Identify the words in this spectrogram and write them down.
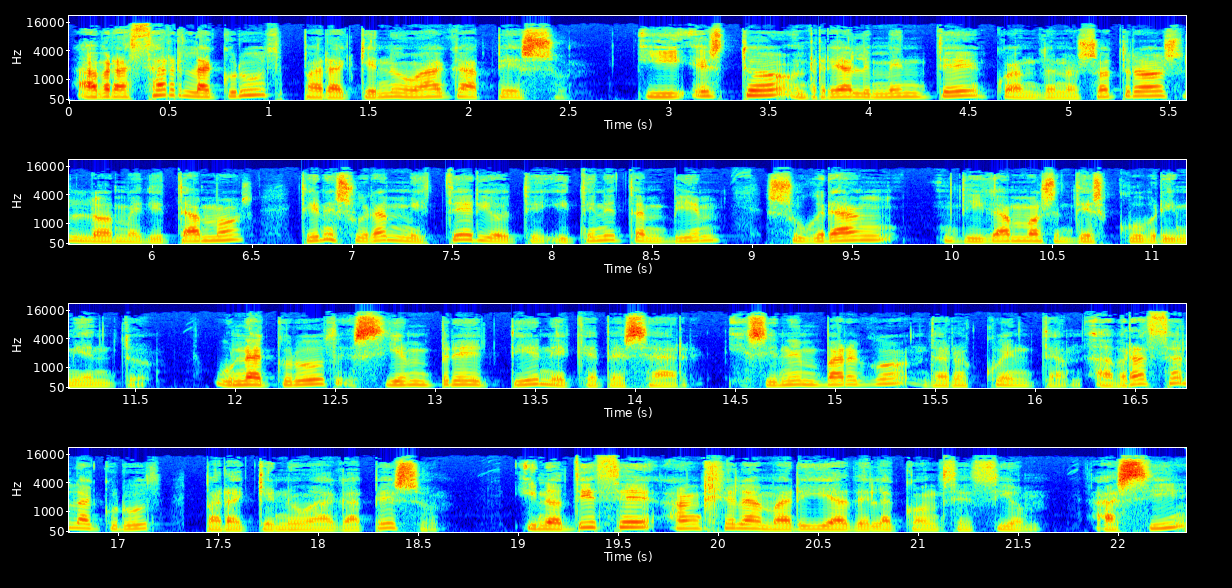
Abrazar la cruz para que no haga peso. Y esto realmente, cuando nosotros lo meditamos, tiene su gran misterio y tiene también su gran digamos, descubrimiento. Una cruz siempre tiene que pesar y sin embargo, daros cuenta, abraza la cruz para que no haga peso. Y nos dice Ángela María de la Concepción, así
